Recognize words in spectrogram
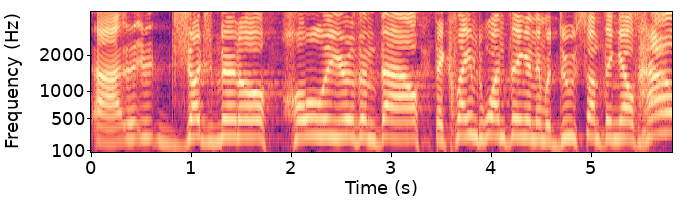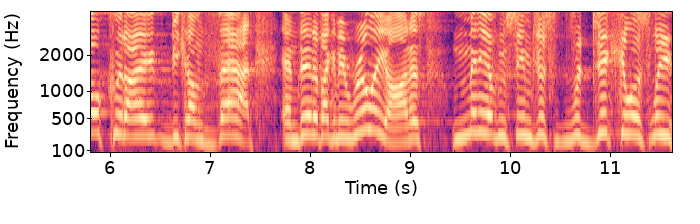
uh, judgmental, holier than thou. They claimed one thing and then would do something else. How could I become that? And then, if I can be really honest, many of them seem just ridiculously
